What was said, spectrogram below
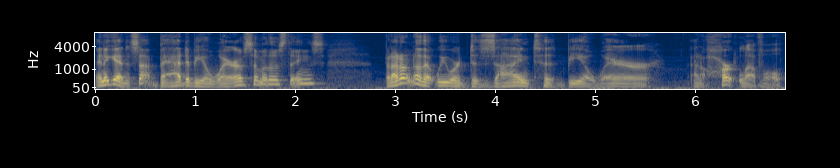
And again, it's not bad to be aware of some of those things, but I don't know that we were designed to be aware at a heart level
